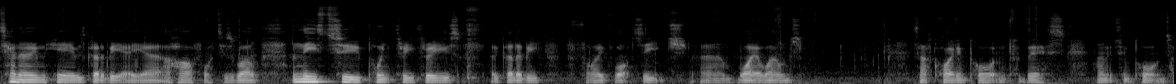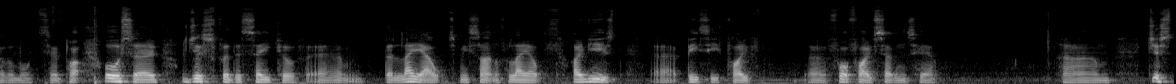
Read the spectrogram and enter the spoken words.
10 ohm here has got to be a, uh, a half watt as well. And these two 0.33s have got to be 5 watts each um, wire wounds. So that's quite important for this and it's important to have a multi-turn pot. Also, just for the sake of um, the layout, me starting off the layout, I've used uh, BC5 uh, 457s here. Um, just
